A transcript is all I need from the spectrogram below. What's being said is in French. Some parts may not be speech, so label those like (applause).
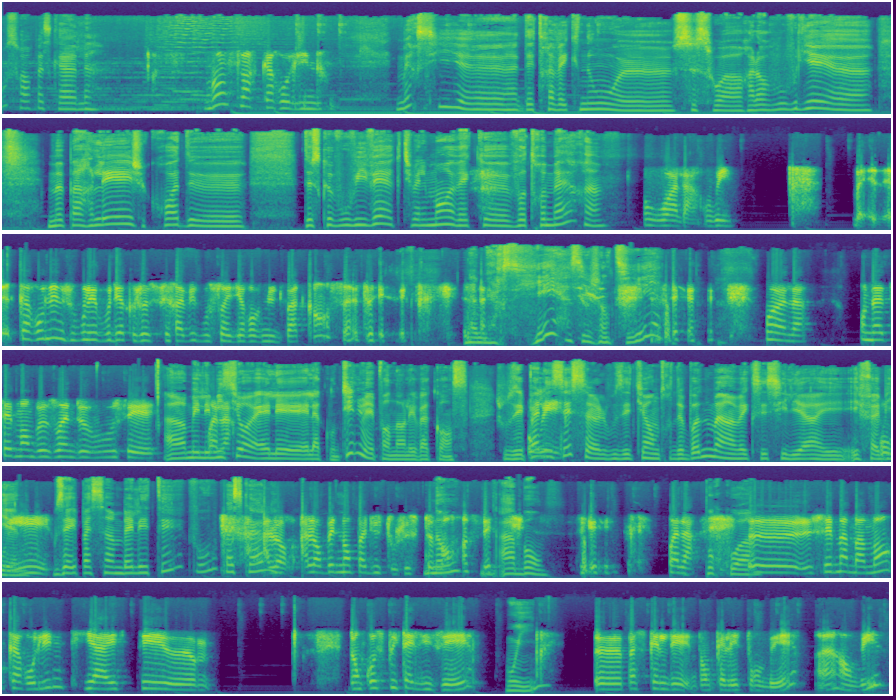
Bonsoir Pascal. Bonsoir Caroline. Merci euh, d'être avec nous euh, ce soir. Alors vous vouliez euh, me parler, je crois, de de ce que vous vivez actuellement avec votre mère? Voilà, oui. Caroline, je voulais vous dire que je suis ravie que vous soyez revenue de vacances. (laughs) Ben, merci, c'est gentil. (laughs) voilà. On a tellement besoin de vous, c'est. Ah, mais l'émission, elle, est, elle a continué pendant les vacances. Je vous ai pas laissé seule. Vous étiez entre de bonnes mains avec Cécilia et, Fabienne. Oui. Vous avez passé un bel été, vous, Pascal? Alors, alors, ben non, pas du tout, justement. (laughs) Ah bon? (laughs) voilà. Pourquoi? Euh, J'ai ma maman, Caroline, qui a été euh, donc hospitalisée. Oui. Euh, parce qu'elle est donc elle est tombée hein, en ville.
